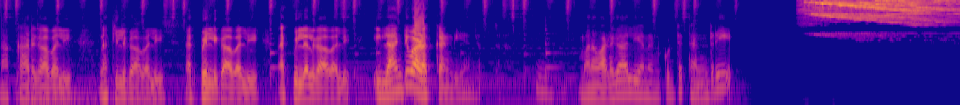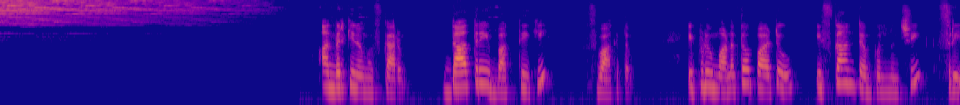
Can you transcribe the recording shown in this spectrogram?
నాకు కారు కావాలి నాకు ఇల్లు కావాలి నాకు పెళ్ళి కావాలి నాకు పిల్లలు కావాలి ఇలాంటివి అడగండి అని చెప్తున్నాను. మనం అడగాలి అని అనుకుంటే తండ్రి అందరికీ నమస్కారం. దాత్రి భక్తికి స్వాగతం. ఇప్పుడు మనతో పాటు ఇస్కాన్ టెంపుల్ నుంచి శ్రీ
